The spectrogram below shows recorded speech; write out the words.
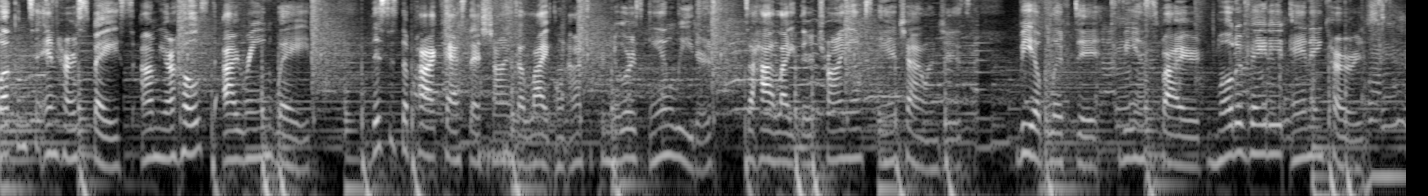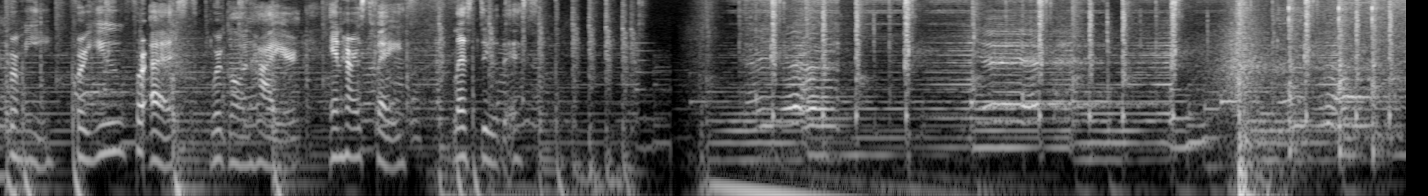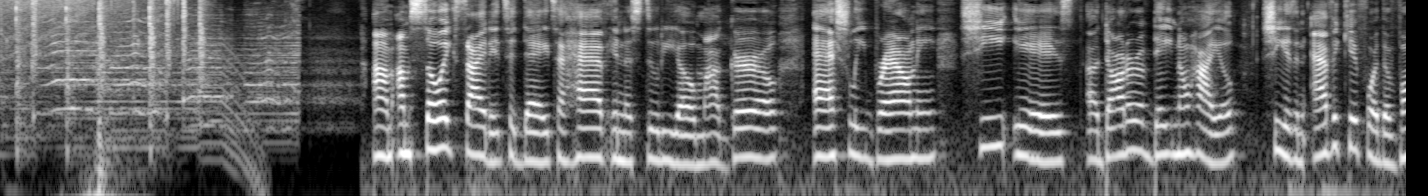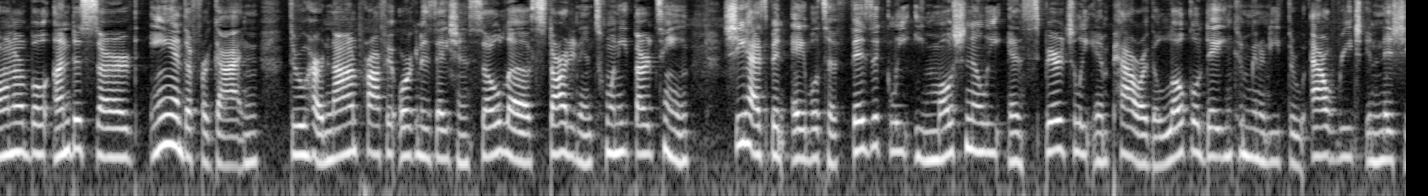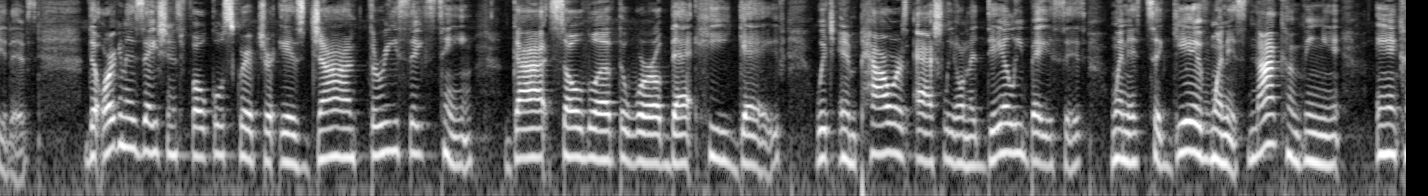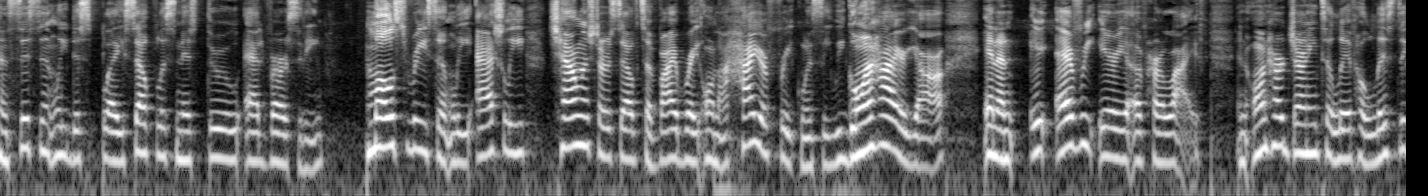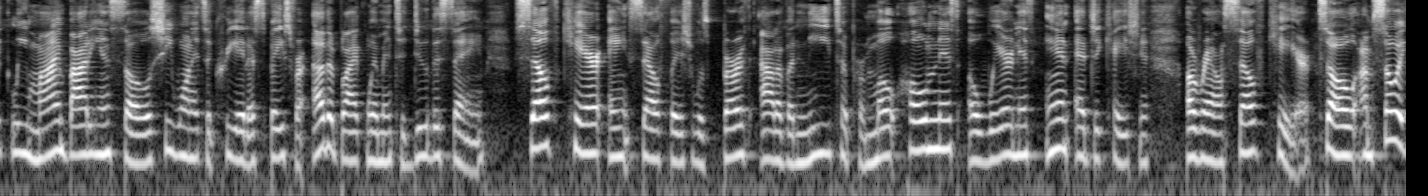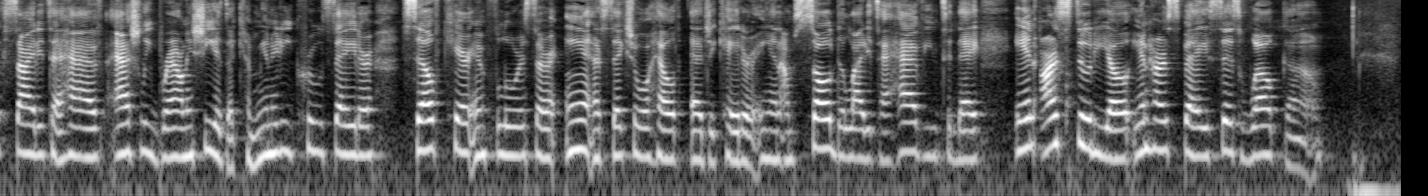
Welcome to In Her Space. I'm your host, Irene Wade. This is the podcast that shines a light on entrepreneurs and leaders to highlight their triumphs and challenges. Be uplifted, be inspired, motivated, and encouraged. For me, for you, for us, we're going higher. In Her Space. Let's do this. Um, I'm so excited today to have in the studio my girl, Ashley Browning. She is a daughter of Dayton, Ohio. She is an advocate for the vulnerable, underserved, and the forgotten through her nonprofit organization, So Love, started in 2013. She has been able to physically, emotionally, and spiritually empower the local Dayton community through outreach initiatives. The organization's focal scripture is John 3:16. God so loved the world that he gave, which empowers Ashley on a daily basis when it's to give when it's not convenient and consistently display selflessness through adversity. Most recently, Ashley challenged herself to vibrate on a higher frequency. We going higher, y'all, in an, every area of her life. And on her journey to live holistically, mind, body, and soul, she wanted to create a space for other black women to do the same. Self care ain't selfish was birthed out of a need to promote wholeness, awareness, and education around self care. So I'm so excited to have Ashley Browning. She is a community crusader, self care influencer, and a sexual health educator. And I'm so delighted to have you today in our studio, in her space. Sis, welcome.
